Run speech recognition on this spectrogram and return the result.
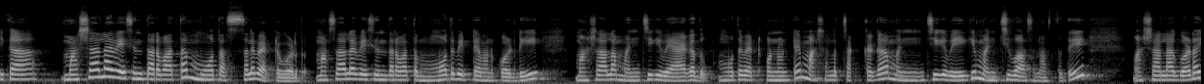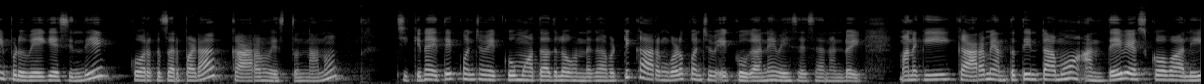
ఇక మసాలా వేసిన తర్వాత మూత అస్సలు పెట్టకూడదు. మసాలా వేసిన తర్వాత మూత పెట్టామనుకోండి మసాలా మంచిగా వేగదు. మూత పెట్టకుండా ఉంటే మసాలా చక్కగా మంచిగా వేగి మంచి వాసన వస్తుంది. మసాలా కూడా ఇప్పుడు వేగేసింది. కూరకు సరిపడా కారం వేస్తున్నాను. చికెన్ అయితే కొంచెం ఎక్కువ మోతాదులో ఉంది కాబట్టి కారం కూడా కొంచెం ఎక్కువగానే వేసేసానండి. మనకి కారం ఎంత తింటామో అంతే వేసుకోవాలి.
